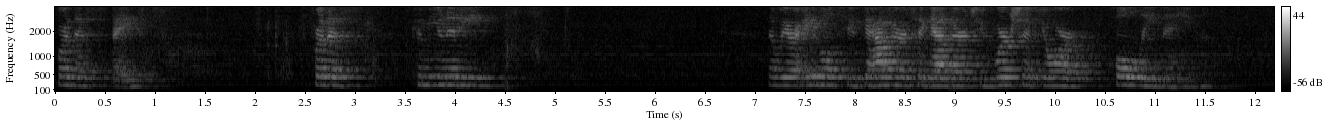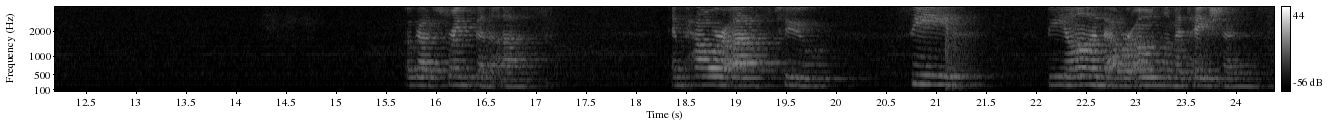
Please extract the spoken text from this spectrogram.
for this space, for this community, that we are able to gather together to worship your holy name. Oh God, strengthen us. Empower us to see beyond our own limitations,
